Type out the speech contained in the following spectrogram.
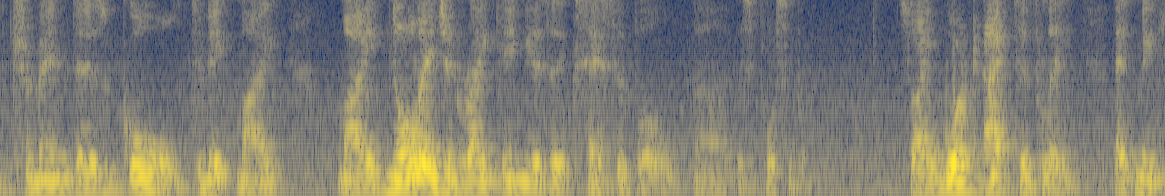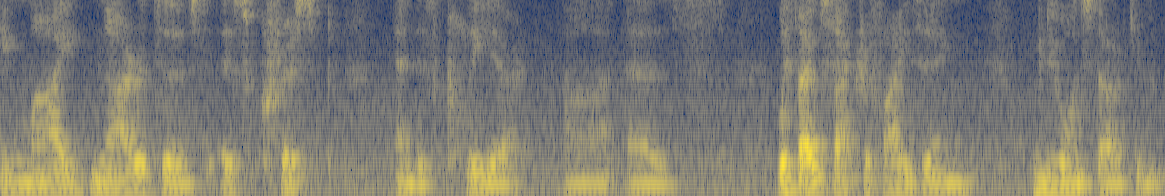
a tremendous goal to make my, my knowledge and writing as accessible uh, as possible. So I work actively at making my narratives as crisp and as clear uh, as without sacrificing nuanced argument.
